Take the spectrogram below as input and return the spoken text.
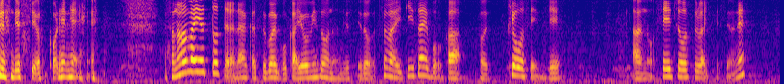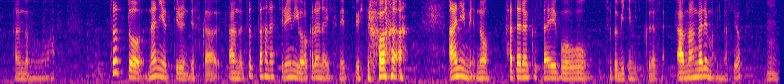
るんですよ。これね。そのまま言っとったらなんかすごい誤解を生みそうなんですけどつまり T 細胞がこう強線であの成長するわけですよね。あのちょっと何言ってるんですか？あのちょっと話してる意味がわからないですねっていう人はアニメの働く細胞をちょっと見てみてください。あ漫画でもありますよ。うん。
